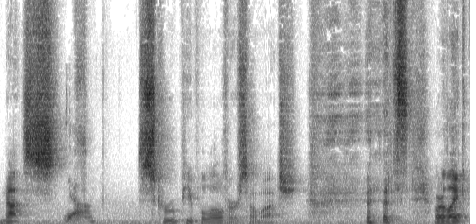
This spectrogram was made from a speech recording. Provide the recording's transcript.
not s- Yeah. screw people over so much or like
